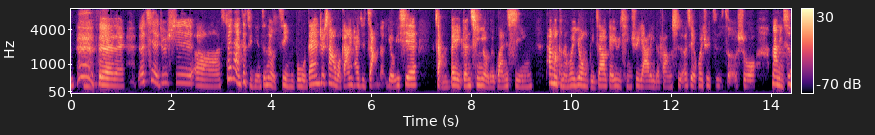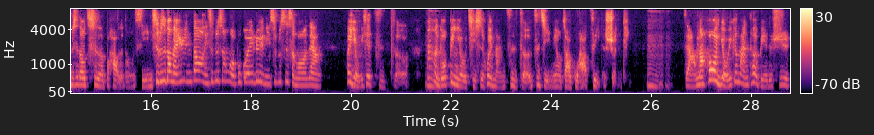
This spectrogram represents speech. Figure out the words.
嗯、对对对，而且就是呃，虽然这几年真的有进步，但是就像我刚刚一开始讲的，有一些长辈跟亲友的关心，他们可能会用比较给予情绪压力的方式，而且会去指责说：“那你是不是都吃了不好的东西？你是不是都没运动？你是不是生活不规律？你是不是什么这样？”会有一些指责。那、嗯、很多病友其实会蛮自责自己没有照顾好自己的身体。嗯，这样。然后有一个蛮特别的是，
